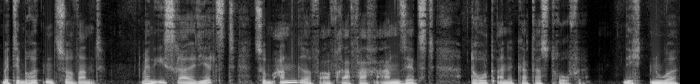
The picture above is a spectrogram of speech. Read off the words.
mit dem Rücken zur Wand. Wenn Israel jetzt zum Angriff auf Rafah ansetzt, droht eine Katastrophe. Nicht nur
